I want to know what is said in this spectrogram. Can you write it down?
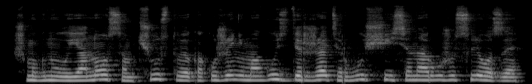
— шмыгнула я носом, чувствуя, как уже не могу сдержать рвущиеся наружу слезы.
